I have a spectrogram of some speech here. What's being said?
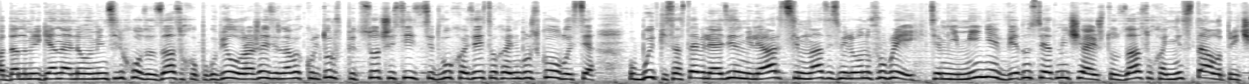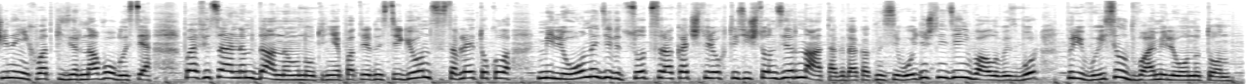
По данным регионального Минсельхоза, засуха погубила урожай зерновых культур в 562 хозяйствах Оренбургской области. Убытки составили 1 миллиард 17 миллионов рублей. Тем не менее, в ведомстве отмечают, что засуха не стала причиной нехватки зерна в области. По официальным данным, внутренняя потребность региона составляет около миллиона 944 тысяч тонн зерна, тогда как на сегодняшний день валовый сбор превысил 2 миллиона тонн.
